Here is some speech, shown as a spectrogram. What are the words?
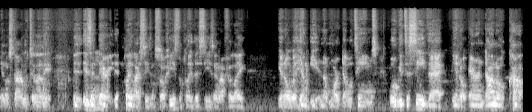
You know, Star Lotulelei isn't mm-hmm. there. He didn't play last season, so if he's to play this season, I feel like you know with him eating up more double teams, we'll get to see that you know Aaron Donald come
